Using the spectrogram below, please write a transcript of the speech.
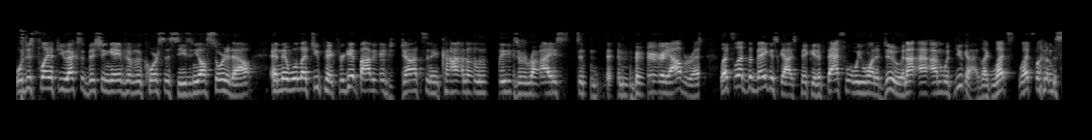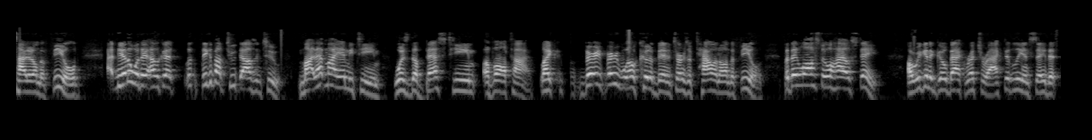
We'll just play a few exhibition games over the course of the season. Y'all sort it out. And then we'll let you pick. Forget Bobby Johnson and Condoleezza Rice and, and Barry Alvarez. Let's let the Vegas guys pick it if that's what we want to do. And I, I, I'm with you guys. Like let's let's let them decide it on the field. Uh, the other one I look at, look, think about 2002. My, that Miami team was the best team of all time. Like very very well could have been in terms of talent on the field, but they lost to Ohio State. Are we going to go back retroactively and say that,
